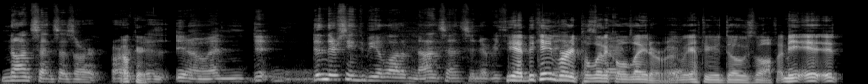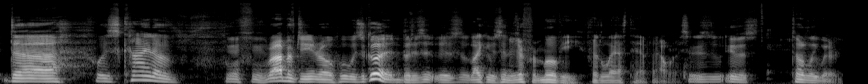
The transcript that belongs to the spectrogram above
nonsense as art. art Okay. is- you know, and di- didn't there seem to be a lot of nonsense and everything? yeah, it became very political later to- uh, after you dozed off. I mean, it, it uh, was kind of Robert De Niro, who was good, but it was, it was like it was in a different movie for the last half hour. So it was, it was totally weird.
